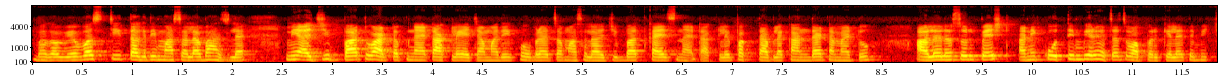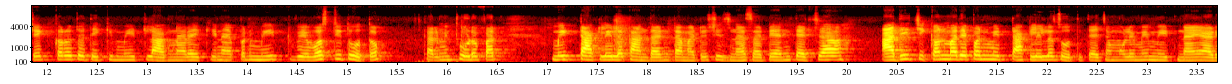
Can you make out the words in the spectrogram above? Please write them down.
बघा व्यवस्थित अगदी मसाला भाजला आहे मी अजिबात वाटप नाही टाकलं याच्यामध्ये. खोबऱ्याचा मसाला अजिबात काहीच नाही टाकले फक्त आपला कांदा टमॅटो आलं लसूण पेस्ट आणि कोथिंबीर ह्याचाच वापर केला आहे तर मी चेक करत होते की मीठ लागणार आहे की नाही पण मीठ व्यवस्थित होतं. कारण मी थोडंफार मीठ टाकलेलं कांदा आणि टमॅटो शिजण्यासाठी आणि त्याच्या आधी चिकनमध्ये पण मीठ टाकलेलंच होतं. त्याच्यामुळे मी मीठ नाही ॲड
